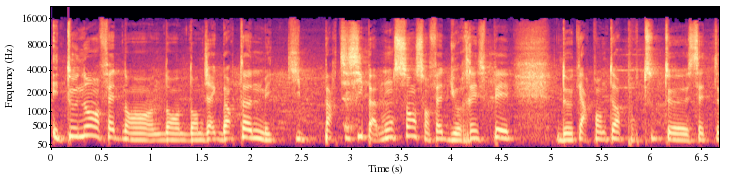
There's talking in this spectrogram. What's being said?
étonnant en fait dans, dans, Jack Burton, mais qui participe à mon sens en fait du respect de Carpenter pour toute cette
